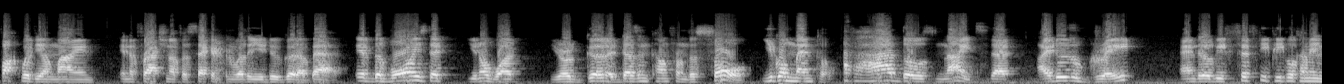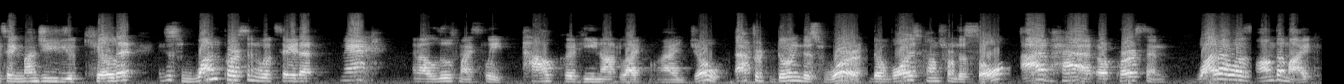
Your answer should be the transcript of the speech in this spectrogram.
fuck with your mind in a fraction of a second, whether you do good or bad. If the voice that, you know what, you're good, it doesn't come from the soul, you go mental. I've had those nights that I do great, and there'll be 50 people coming and saying, Manju, you killed it. And just one person would say that, nah, and I'll lose my sleep. How could he not like my joke? After doing this work, the voice comes from the soul. I've had a person while I was on the mic,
